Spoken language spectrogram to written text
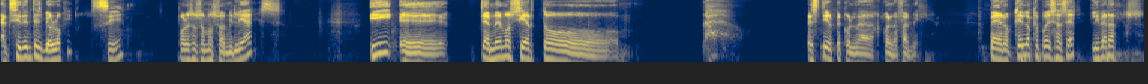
accidentes biológicos, Sí. por eso somos familiares. Y eh, tenemos cierto estirpe con la, con la familia. Pero, ¿qué es lo que puedes hacer? Liberarlos.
